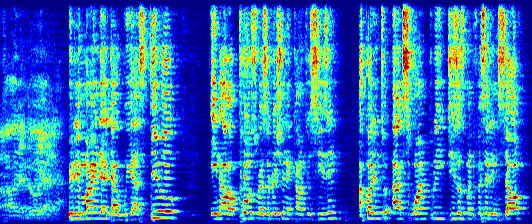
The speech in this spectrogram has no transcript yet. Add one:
Hallelujah. Be reminded that we are still in our post-resurrection encounter season. According to Acts 1 3, Jesus manifested himself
